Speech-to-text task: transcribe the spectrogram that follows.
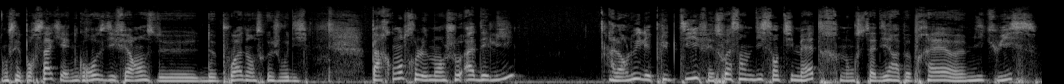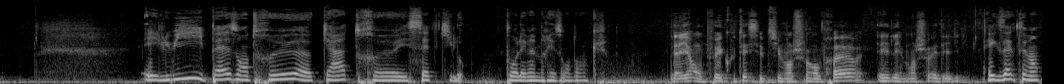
Donc c'est pour ça qu'il y a une grosse différence de, de poids dans ce que je vous dis. Par contre, le manchot Adélie, alors lui, il est plus petit, il fait 70 cm, donc c'est-à-dire à peu près euh, mi-cuisse. Et lui, il pèse entre euh, 4 et 7 kilos, pour les mêmes raisons donc. D'ailleurs, on peut écouter ces petits manchots empereurs et les manchots Adélie. Exactement.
